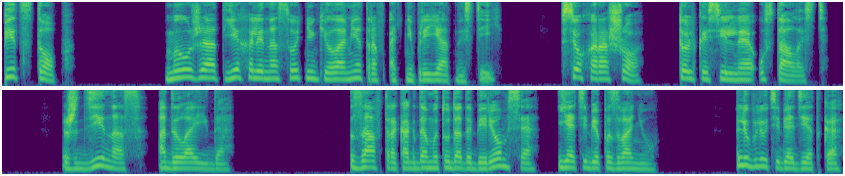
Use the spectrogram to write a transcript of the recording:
Пит-стоп. Мы уже отъехали на сотню километров от неприятностей. Все хорошо, только сильная усталость. Жди нас, Аделаида. Завтра, когда мы туда доберемся, я тебе позвоню. Люблю тебя, детка.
